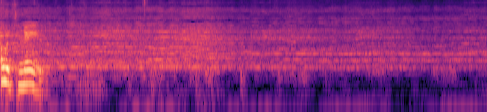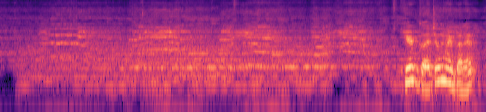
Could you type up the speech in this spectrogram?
Oh, it's Nate. You're good. Don't worry about it.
